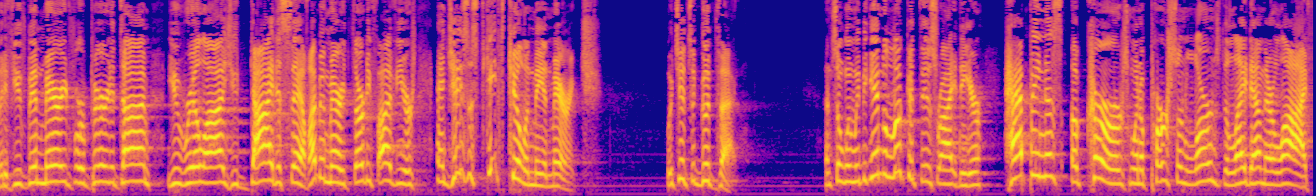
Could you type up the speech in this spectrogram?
But if you've been married for a period of time, you realize you die to self. I've been married 35 years and Jesus keeps killing me in marriage, which it's a good thing. And so when we begin to look at this right here, happiness occurs when a person learns to lay down their life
